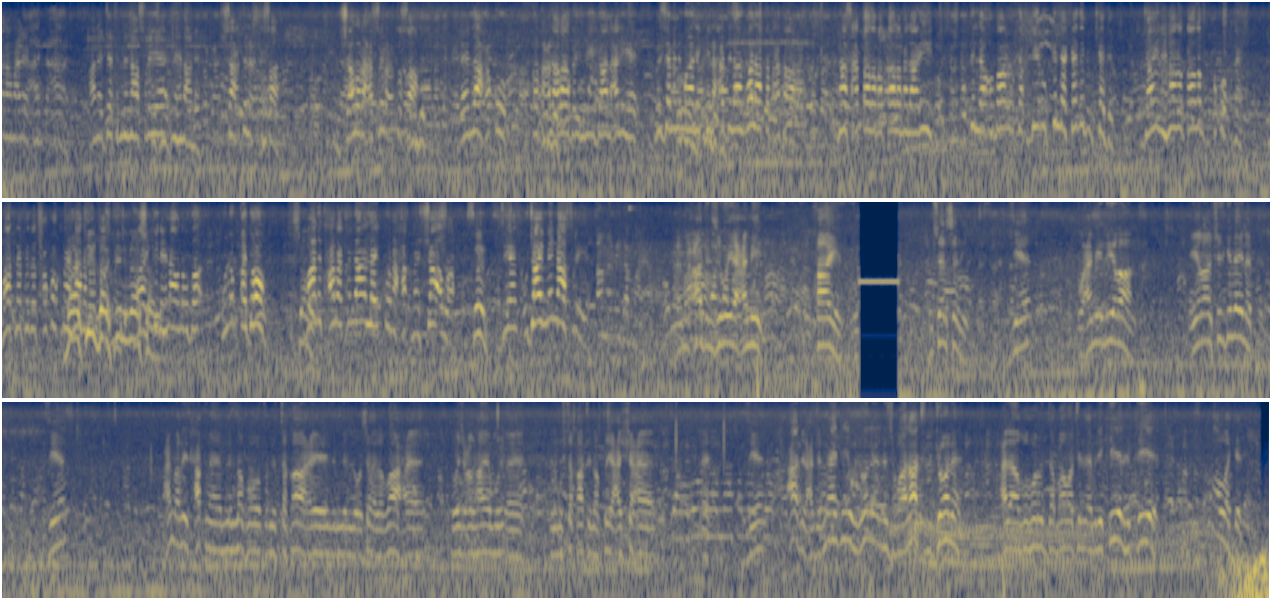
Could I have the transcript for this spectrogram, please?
السلام عليكم. أنا جيت من الناصرية لهنا ساعة الاعتصام. إن شاء الله راح يصير اعتصام. لأن لا حقوق. قطع الأراضي اللي قال عليها. من زمن مالكي لحد الآن ولا قطعة ارض ناس على الطلبه طالة ملايين. وكلها ابار وتقدير وكلها كذب بكذب جايين هنا نطالب بحقوقنا. ما تنفذت حقوقنا هنا بايتين- هنا ونبقى دوم ما نتحرك من هنا إلا يكون حقنا إن شاء الله. زين وجاي من الناصريه عادل زوية عميل وخاين وسلسلي زين؟ وعميل إيران. إيران شو تقول له ينفذ زين؟ عم نريد حقنا من النفط من التقاعد من الوسائل الراحة يوزعون هاي آه، المشتقات النفطيه على الشعب. آه، زين؟ عادل عبد المهدي وهذول الزبالات اللي جونا. على ظهور الدبابات الأمريكية الهنديه الله كريم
